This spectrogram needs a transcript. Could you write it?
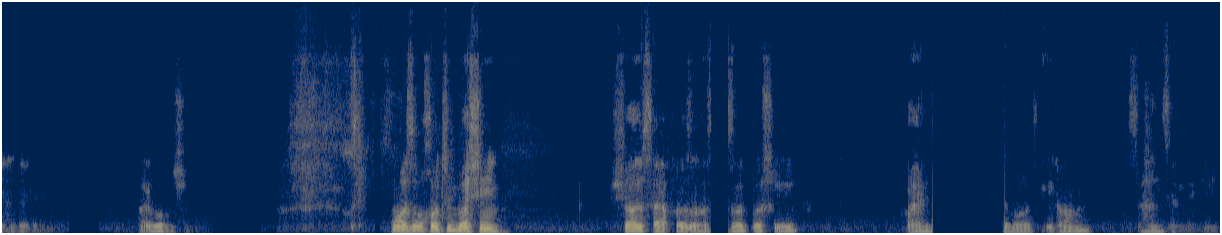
نداره. آره بابا مواظب خودتون باشین. شاد سرفراز آزاد باشید. پاینده باد ایران زن زندگی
